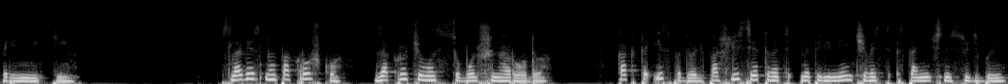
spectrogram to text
коренники. В словесную покрошку закручивалось все больше народу. Как-то исподволь пошли сетовать на переменчивость станичной судьбы.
